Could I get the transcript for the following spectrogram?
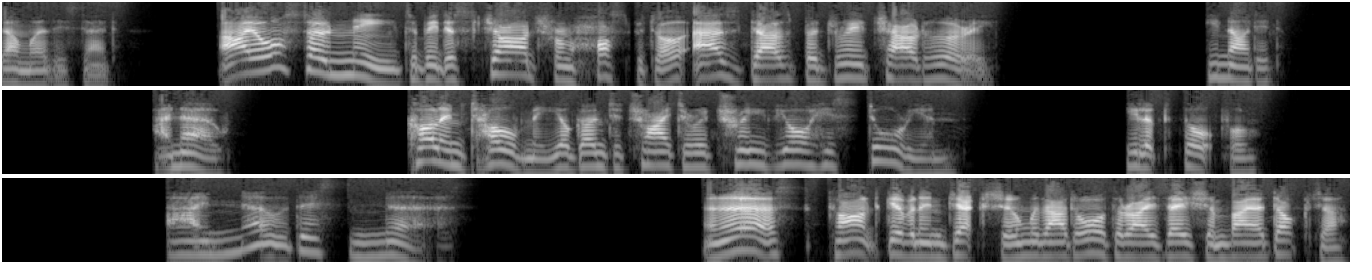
Dunworthy said. I also need to be discharged from hospital, as does Badri Chaudhuri. He nodded. I know. Colin told me you're going to try to retrieve your historian. He looked thoughtful. I know this nurse. A nurse can't give an injection without authorization by a doctor,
